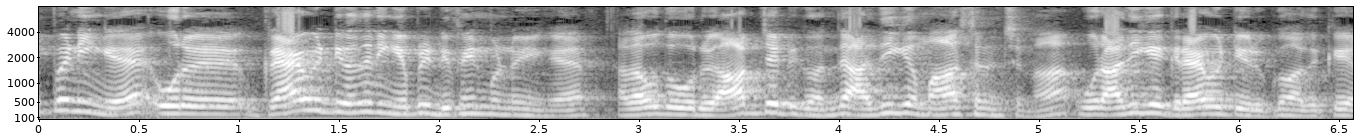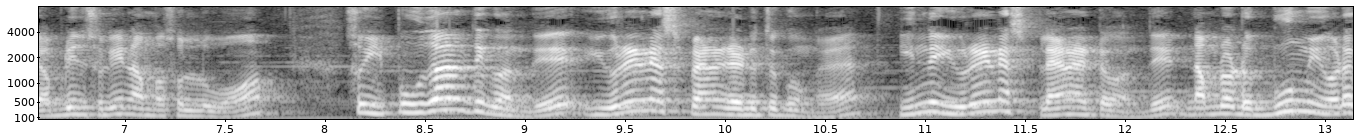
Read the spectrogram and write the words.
இப்போ நீங்கள் ஒரு கிராவிட்டி வந்து நீங்கள் எப்படி டிஃபைன் பண்ணுவீங்க? அதாவது ஒரு ஆப்ஜெக்ட்டுக்கு வந்து அதிக மாஸ் இருந்துச்சுன்னா ஒரு அதிக கிராவிட்டி இருக்கும் அதுக்கு அப்படின்னு சொல்லி நம்ம சொல்லுவோம். ஸோ இப்போ உதாரணத்துக்கு வந்து யுரேனஸ் பிளானட் எடுத்துக்கோங்க. இந்த யுரேனஸ் பிளானட்டை வந்து நம்மளோட பூமியோட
